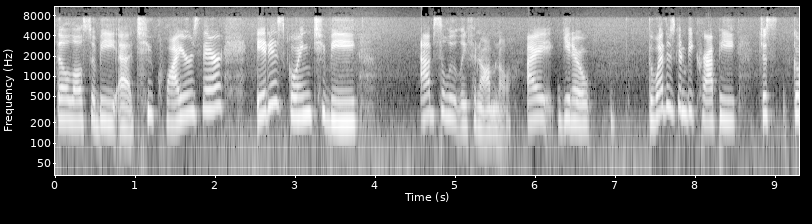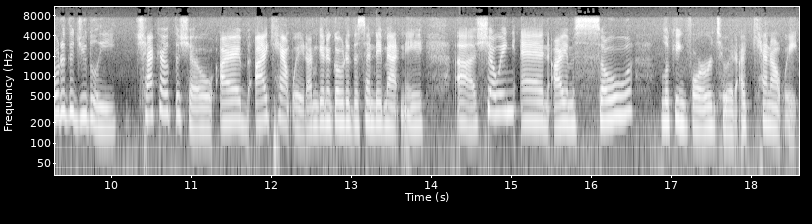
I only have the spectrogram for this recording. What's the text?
there'll also be uh, two choirs there it is going to be absolutely phenomenal i you know the weather's going to be crappy just go to the jubilee check out the show. I I can't wait. I'm going to go to the Sunday matinee uh, showing, and I am so looking forward to it. I cannot wait.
